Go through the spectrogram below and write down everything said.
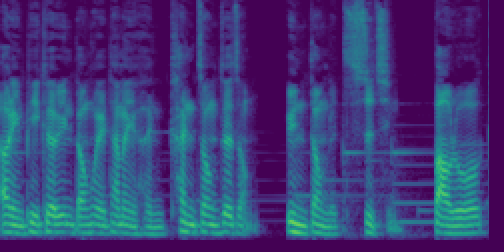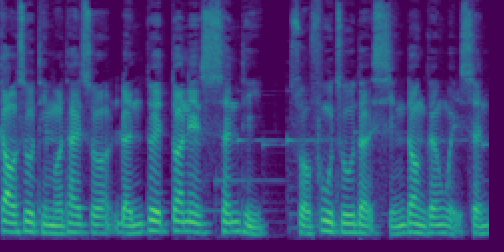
奥林匹克运动会，他们也很看重这种运动的事情。保罗告诉提摩太说，人对锻炼身体所付出的行动跟尾声，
